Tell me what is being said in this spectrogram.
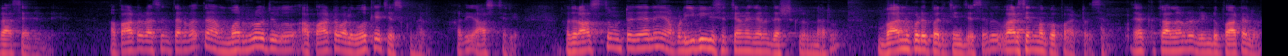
రాశానండి. ఆ పాట రాసిన తర్వాత మర్రోజు ఆ పాట వాళ్ళు ఓకే చేసుకున్నారు. అది ఆశ్చర్యం. అది రాస్తూ ఉంటేగానే అప్పుడు ఈవీవి సత్యనారాయణ గారి దర్శకులు ఉన్నారు. వారిని కూడా పరిచయం చేశారు. వారి సినిమాకు పాట రాశాను ఏకకాలంలో రెండు పాటలు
